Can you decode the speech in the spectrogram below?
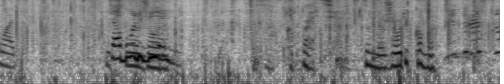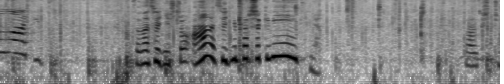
От. Це були білі. Капець. З цими жоріками. Він 300 лапів. Це на сьогодні що? А, сьогодні 1 квітня. Так що,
